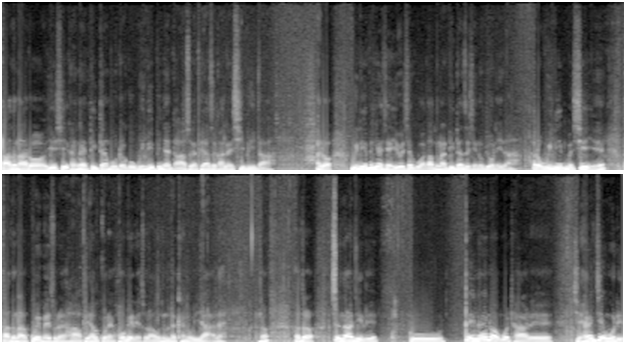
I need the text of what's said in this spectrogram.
သာသနာတော်ရေရှည်ခိုင်ခံ့တည်တံ့ဖို့အတွက်ကိုဝိနည်းပညာတာဆိုတဲ့ဘုရားစကားလည်းရှိပြီးသားအဲ့တော့ဝိနည်းပညာရှင်ရည်ရွယ်ချက်ကသာသနာတည်တံ့စေခြင်းလို့ပြောနေတာအဲ့တော့ဝိနည်းမရှိရင်သာသနာကွယ်မယ်ဆိုတဲ့ဟာဘုရားကိုယ်တိုင်ဟောခဲ့တယ်ဆိုတာကိုကျွန်တော်လက်ခံလို့ရတယ်နော်အဲ့တော့စဉ်းစားကြည့်လေကိုတင်ကန်းတော့ဝတ်ထားတယ်ရဟန်းကျင့်ဝတ်တွေ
